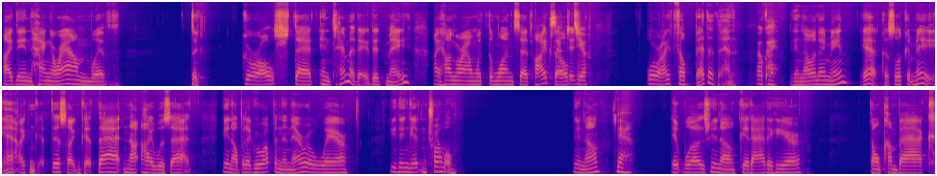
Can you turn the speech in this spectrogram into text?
I didn't hang around with the girls that intimidated me. I hung around with the ones that I Accepted felt you. or I felt better than. Okay. You know what I mean? Yeah, because look at me. Yeah, I can get this, I can get that. And I, I was that, you know, but I grew up in an era where you didn't get in trouble. You know, Yeah. it was, you know, get out of here, don't come back,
